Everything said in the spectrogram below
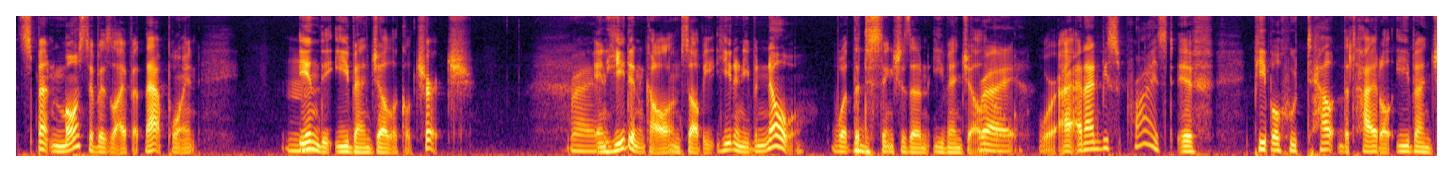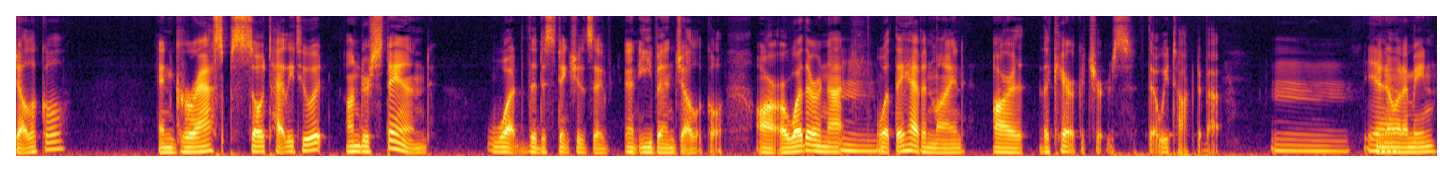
spent most of his life at that point mm. in the evangelical church. Right. And he didn't call himself. He didn't even know what the distinctions of an evangelical right. were. I, and I'd be surprised if people who tout the title evangelical and grasp so tightly to it understand what the distinctions of an evangelical are, or whether or not mm. what they have in mind are the caricatures that we talked about. Mm, yeah. You know what I mean?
